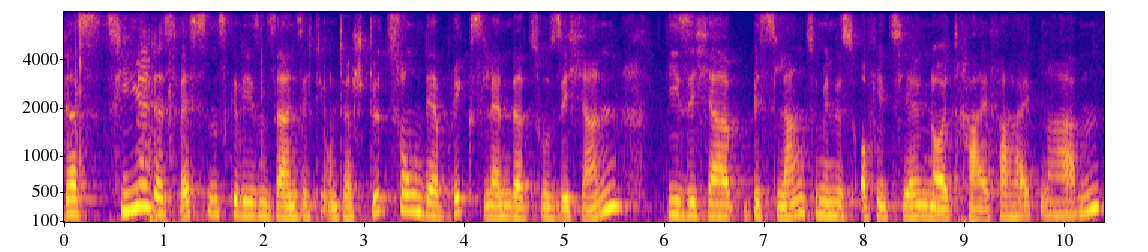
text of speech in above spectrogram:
das Ziel des Westens gewesen sein, sich die Unterstützung der BRICS-Länder zu sichern, die sich ja bislang zumindest offiziell neutral verhalten haben.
